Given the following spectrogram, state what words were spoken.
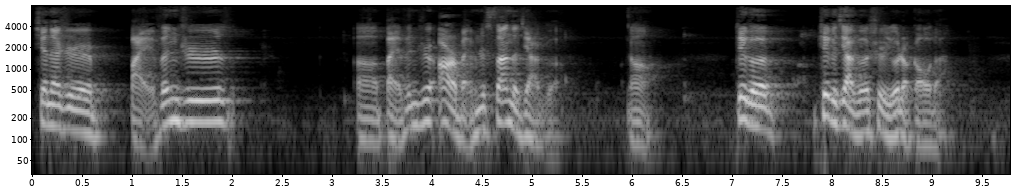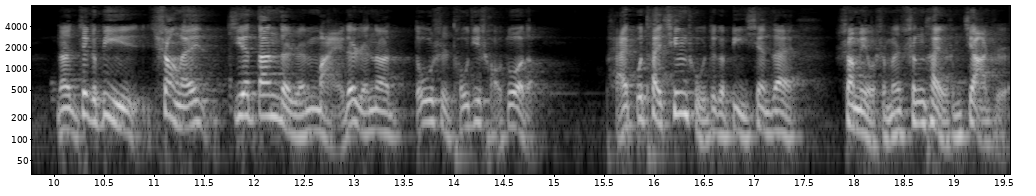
现在是百分之，呃百分之二、百分之三的价格，啊，这个这个价格是有点高的。那这个币上来接单的人、买的人呢，都是投机炒作的，还不太清楚这个币现在上面有什么生态、有什么价值，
